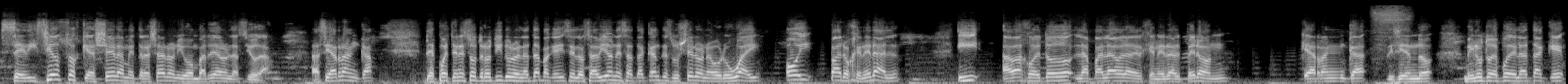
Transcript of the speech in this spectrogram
sediciosos que ayer ametrallaron y bombardearon la ciudad. Así arranca. Después tenés otro título en la tapa que dice los aviones atacantes huyeron a Uruguay, hoy paro general y abajo de todo la palabra del general Perón que arranca diciendo, minutos después del ataque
